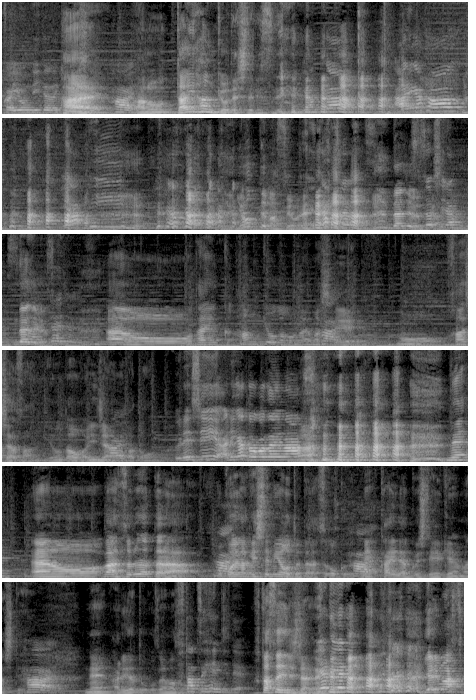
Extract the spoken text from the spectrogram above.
回呼んでいただきましはい。てはい、あの大反響でしてですね。やったー。ありがとう。ヤッピー。酔ってますよね。大丈夫大丈夫です 大丈夫ですあのー大変反響がございまして、はい。もう川島さん呼んだ方がいいんじゃないのかと、嬉しい。ありがとうございます。ねあのーまあそれだったらおはい。声掛けしてみようと言ったらすごくね、はい。快諾していただきまして、はねありがとうございます。い二つ返事で。二つ返事したねやるやる。やります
